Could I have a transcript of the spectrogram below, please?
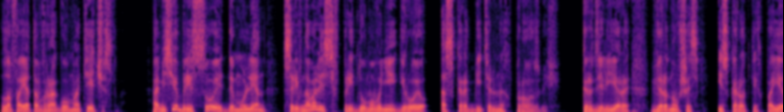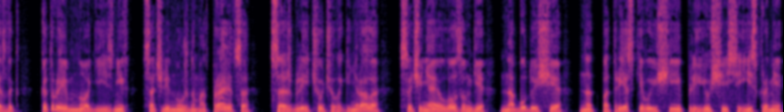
Лафаэта врагом Отечества, а месье Бриссо и Демулен соревновались в придумывании герою оскорбительных прозвищ. Кордильеры, вернувшись из коротких поездок, в которые многие из них сочли нужным отправиться, сожгли чучело генерала, сочиняя лозунги на будущее над потрескивающей плюющейся искрами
